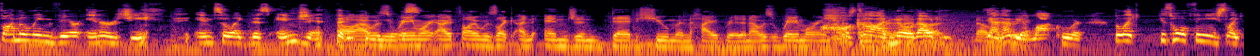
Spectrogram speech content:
funneling their energy into like this engine. That Oh, I was use. way more. I thought it was like an engine dead human hybrid, and I was way more oh, interested. Oh god, no, that would be that yeah, that'd be a lot cooler. But like his whole thing, he's like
